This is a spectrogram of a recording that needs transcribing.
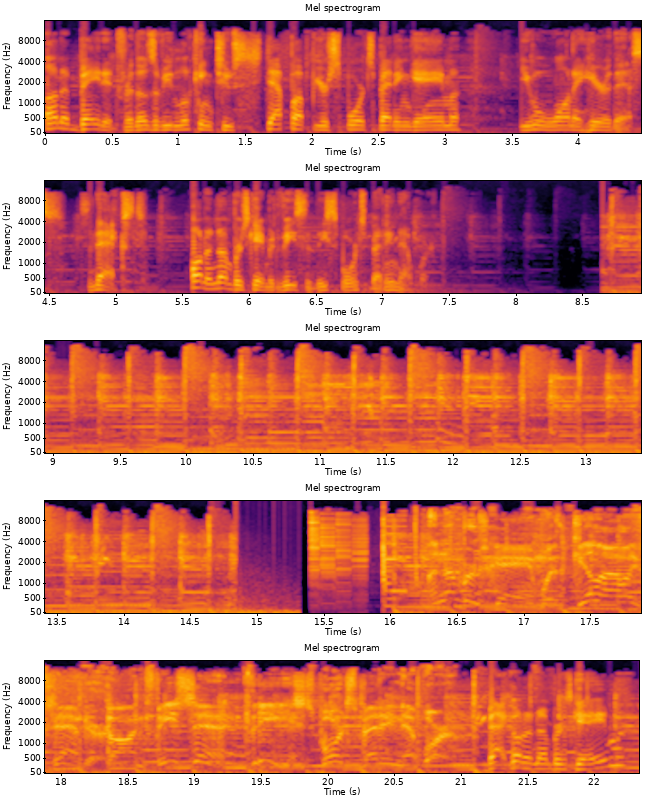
unabated. For those of you looking to step up your sports betting game, you will want to hear this. It's next on a numbers game at VSiN, the Sports Betting Network. A numbers game with Gill Alexander on VSIN, the Sports Betting Network. Back on a numbers game,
